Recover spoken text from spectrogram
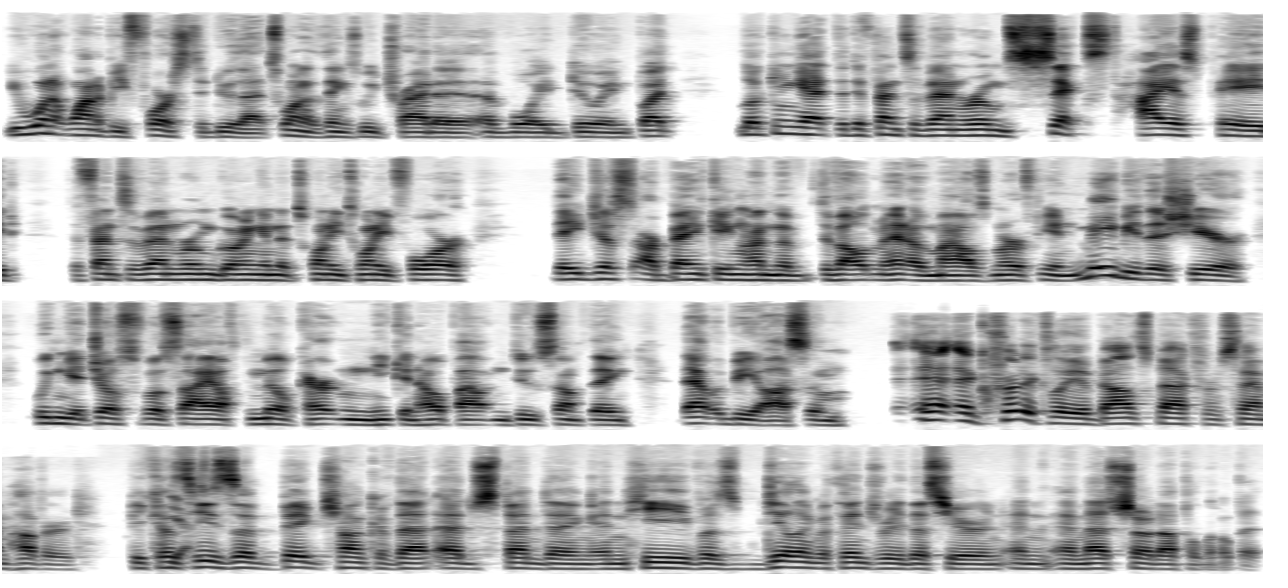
You wouldn't want to be forced to do that. It's one of the things we try to avoid doing. But looking at the defensive end room, sixth highest paid defensive end room going into 2024. They just are banking on the development of Myles Murphy. And maybe this year we can get Joseph Ossai off the milk carton and he can help out and do something. That would be awesome. And, and critically, a bounce back from Sam Hubbard because yes. he's a big chunk of that edge spending and he was dealing with injury this year and, and, and that showed up a little bit.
